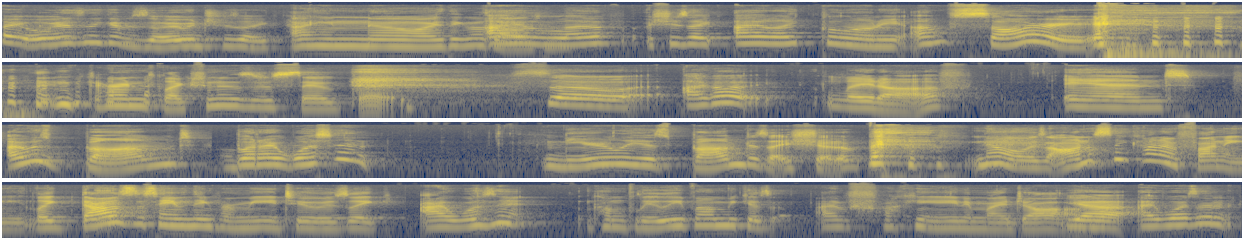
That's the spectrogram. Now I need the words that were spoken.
I always think of Zoe when she's like, I know. I think it was I awesome. love. She's like, I like bologna. I'm sorry. Her inflection is just so good. So I got laid off, and I was bummed, but I wasn't nearly as bummed as I should have been. No, it was honestly kind of funny. Like that was the same thing for me too. Is like I wasn't completely bummed because I fucking hated my job. yeah, I wasn't.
